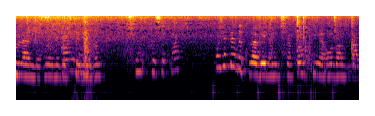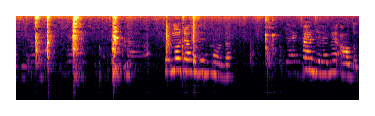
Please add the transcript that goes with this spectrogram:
Mühürlendi. Böyle gösteriyorum. Şu poşetler. Poşetleri de kurabiyelerin içine koy. Yine oradan lazım. Fırın ocağın üzerinde orada. Tenceremi aldım.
